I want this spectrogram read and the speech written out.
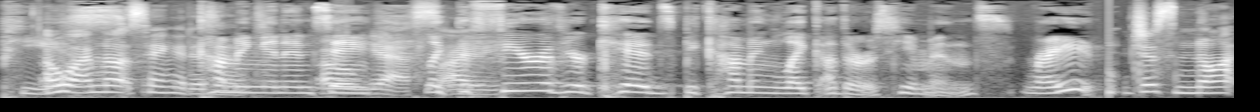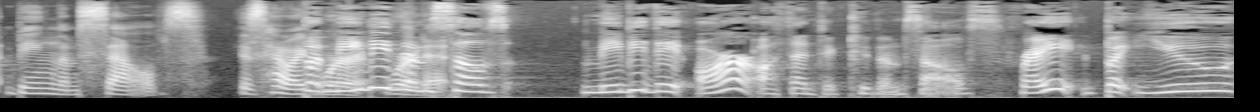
piece. Oh, I'm not saying it isn't. Coming in and Oh, saying, yes, like, I- the fear of your kids becoming like others humans, right? Just not being themselves is how I but word, maybe word it. Maybe they are authentic to themselves right but you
